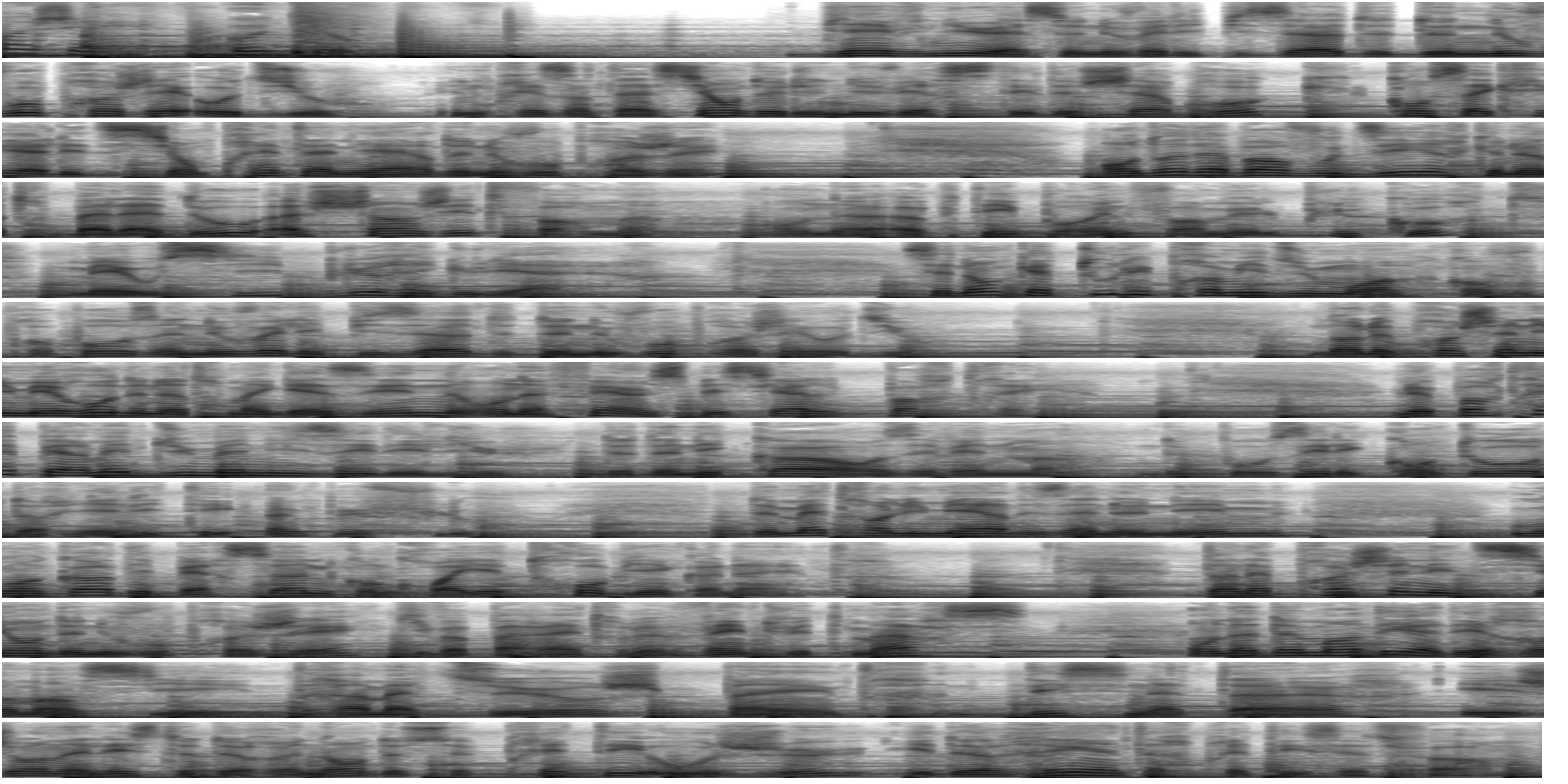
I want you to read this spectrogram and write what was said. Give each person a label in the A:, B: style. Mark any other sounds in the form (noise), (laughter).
A: audio.
B: Bienvenue à ce nouvel épisode de Nouveaux projets audio, une présentation de l'Université de Sherbrooke consacrée à l'édition printanière de Nouveaux projets. On doit d'abord vous dire que notre balado a changé de format. On a opté pour une formule plus courte, mais aussi plus régulière. C'est donc à tous les premiers du mois qu'on vous propose un nouvel épisode de Nouveaux projets audio. Dans le prochain numéro de notre magazine, on a fait un spécial portrait. Le portrait permet d'humaniser des lieux, de donner corps aux événements, de poser les contours de réalité un peu floues, de mettre en lumière des anonymes ou encore des personnes qu'on croyait trop bien connaître. Dans la prochaine édition de Nouveaux Projets, qui va paraître le 28 mars, on a demandé à des romanciers, dramaturges, peintres, dessinateurs et journalistes de renom de se prêter au jeu et de réinterpréter cette forme.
